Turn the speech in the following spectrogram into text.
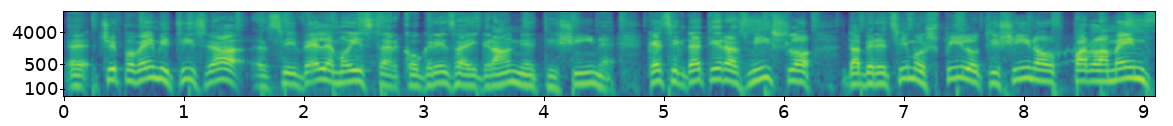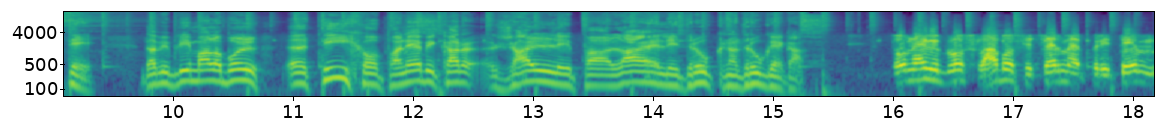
E, če povej mi ti, ja, si velemojster, ko gre za igranje tišine. Kaj si kdaj ti razmišljal, da bi recimo špilo tišino v parlamenti, da bi bili malo bolj eh, tiho, pa ne bi kar žalili, pa lajali drug na drugega. To ne bi bilo slabo, sicer me pri tem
